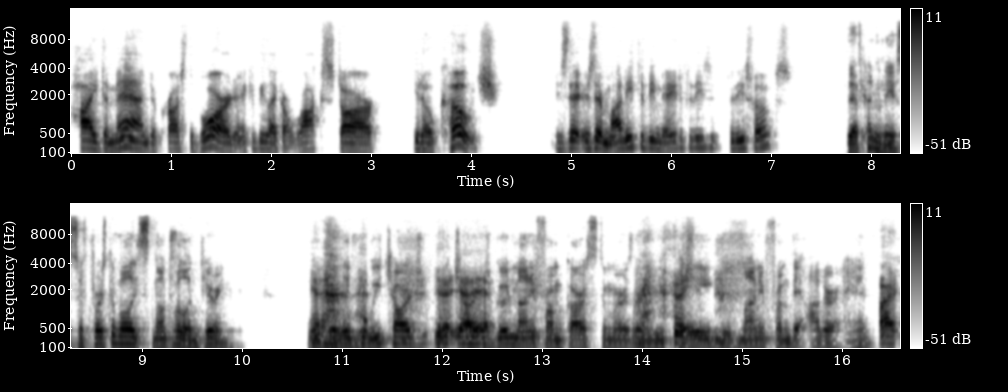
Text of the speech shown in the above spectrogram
high demand across the board. And it could be like a rock star, you know, coach. Is there, is there money to be made for these, for these folks? Definitely. So first of all, it's not volunteering. We yeah. believe we charge we yeah, charge yeah, good money from customers and we pay good money from the other end. All right.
